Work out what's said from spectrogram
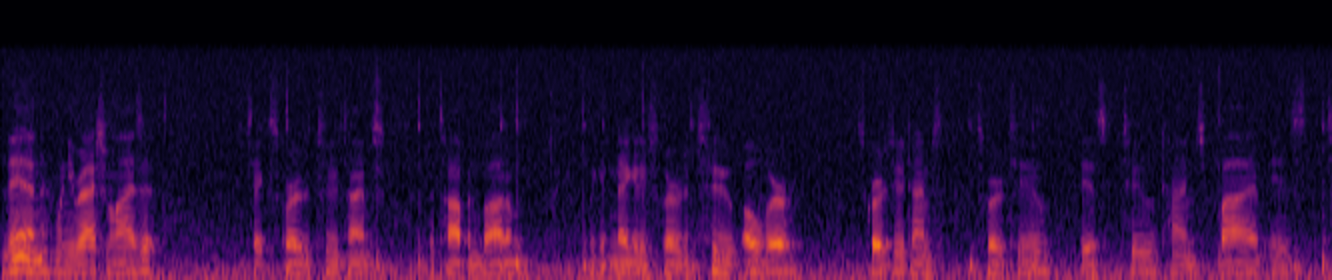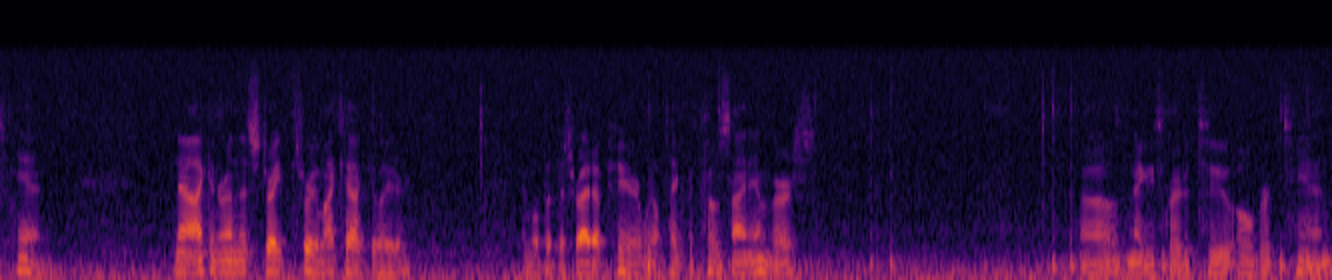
then, when you rationalize it, take square root of 2 times the top and bottom. We get negative square root of 2 over square root of 2 times square root of 2 is 2 times 5 is 10. Now, I can run this straight through my calculator. And we'll put this right up here. We'll take the cosine inverse of negative square root of 2 over 10.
